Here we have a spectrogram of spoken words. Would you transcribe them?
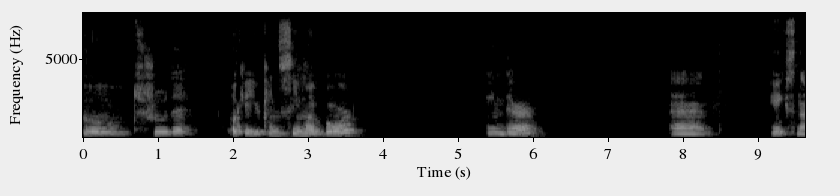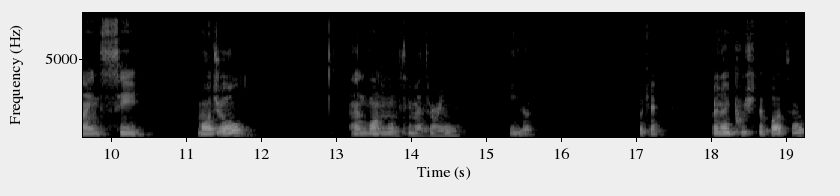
Go through the, okay, you can see my board in there and X9C module and one multimeter in here. Okay, when I push the button,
